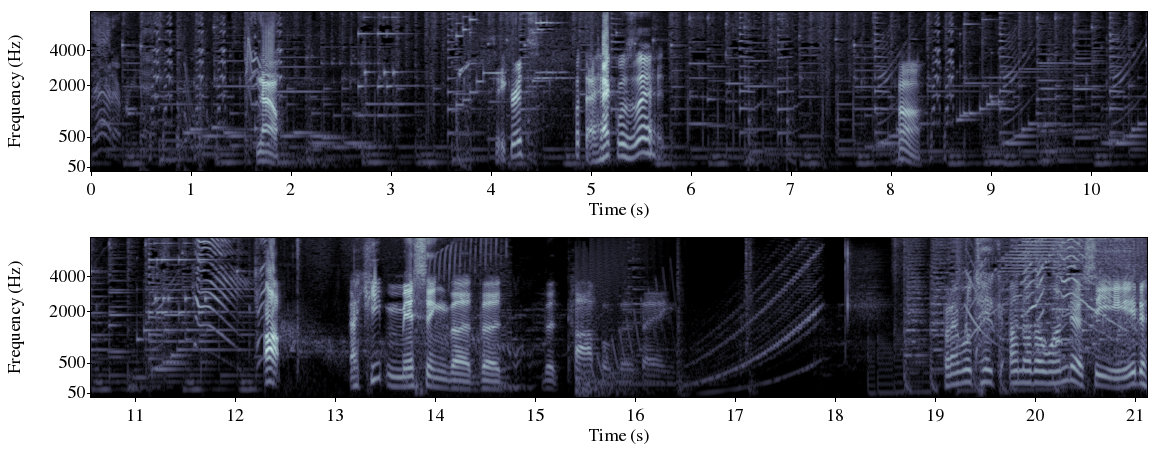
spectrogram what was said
that every day. No. Secrets? What the heck was that? Huh. Up! I keep missing the, the, the top of the thing. But I will take another Wonder Seed.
